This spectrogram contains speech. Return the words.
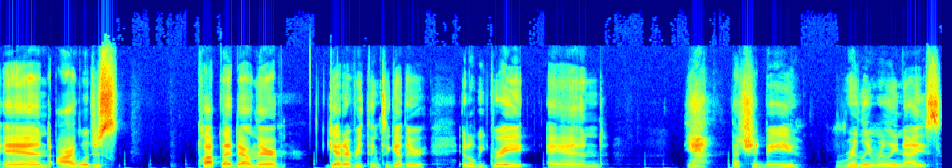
and I will just plop that down there, get everything together. It'll be great. And yeah, that should be really, really nice.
